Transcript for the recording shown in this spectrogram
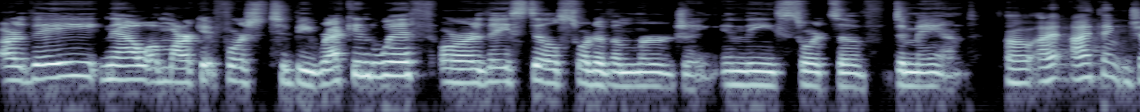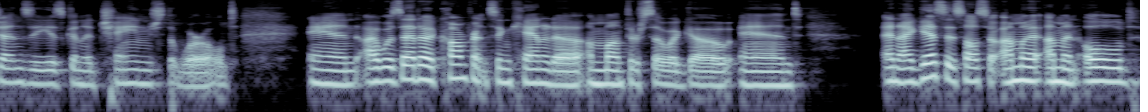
are they now a market force to be reckoned with, or are they still sort of emerging in these sorts of demand? Oh, I, I think Gen Z is going to change the world. And I was at a conference in Canada a month or so ago, and and I guess it's also I'm a I'm an old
